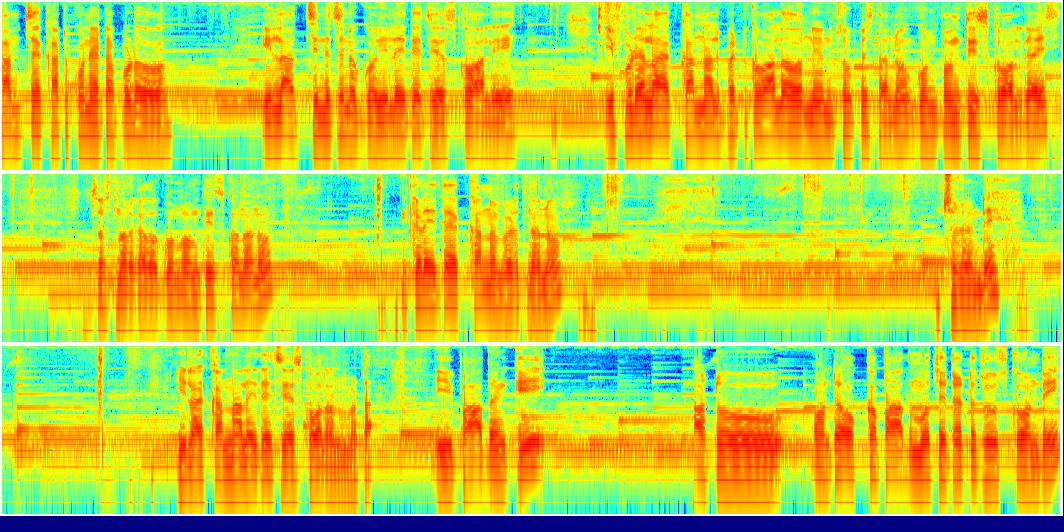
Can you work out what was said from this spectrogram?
కంచె కట్టుకునేటప్పుడు ఇలా చిన్న చిన్న గొయ్యలు అయితే చేసుకోవాలి. ఇప్పుడు ఎలా కన్నాలు పెట్టుకోవాలో నేను చూపిస్తాను. గుణపం తీసుకోవాలి గైస్. చూస్తున్నారు కదా గుంపం తీసుకున్నాను. ఇక్కడైతే కన్నం పెడుతున్నాను. చూడండి ఇలా కన్నాలు అయితే చేసుకోవాలన్నమాట. ఈ పాదంకి అటు అంటే ఒక్క పాదం వచ్చేటట్టు చూసుకోండి.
